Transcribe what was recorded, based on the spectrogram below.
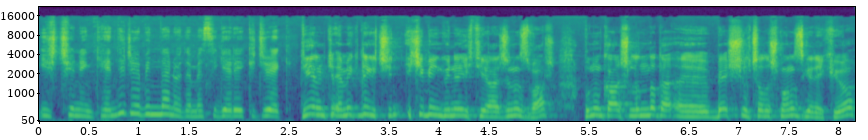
İşçinin kendi cebinden ödemesi gerekecek. Diyelim ki emeklilik için 2000 güne ihtiyacınız var. Bunun karşılığında da 5 yıl çalışmanız gerekiyor.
